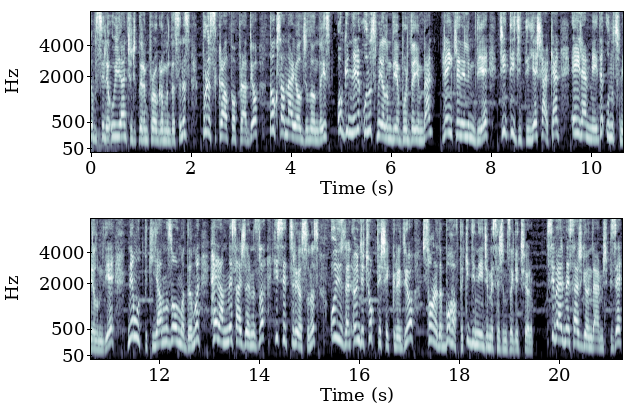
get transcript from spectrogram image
Ayakkabısıyla uyuyan çocukların programındasınız. Burası Kral Pop Radyo. 90'lar yolculuğundayız. O günleri unutmayalım diye buradayım ben. Renklenelim diye, ciddi ciddi yaşarken eğlenmeyi de unutmayalım diye. Ne mutlu ki yalnız olmadığımı her an mesajlarınızla hissettiriyorsunuz. O yüzden önce çok teşekkür ediyor. Sonra da bu haftaki dinleyici mesajımıza geçiyorum. Sibel mesaj göndermiş bize.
